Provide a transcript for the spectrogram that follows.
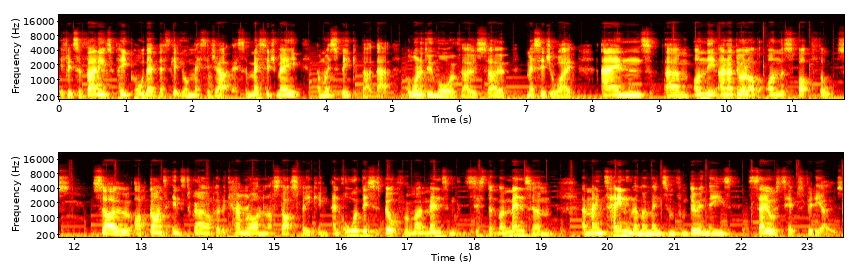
If it's of value to people, then let's get your message out there. So message me and we'll speak about that. I want to do more of those, so message away. And um, on the and I do a lot of on the spot thoughts. So I've gone to Instagram, I put the camera on, and I start speaking. And all of this is built from momentum, consistent momentum, and maintaining the momentum from doing these sales tips videos.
